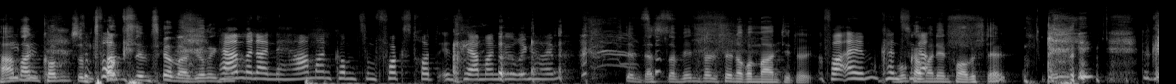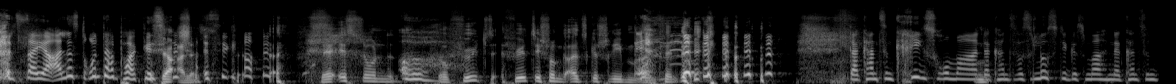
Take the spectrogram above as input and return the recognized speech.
Hamann Titel. kommt zum, zum Fox. Im. Göring. Hermann, nein, Hermann kommt zum Foxtrott ins Hermann Göringheim. Stimmt, das ist auf jeden Fall ein schöner Romantitel. Vor allem Wo kannst du kann da, man den vorbestellen? du kannst da ja alles drunter packen, ist Ja, alles. scheißegal. Der ist schon, Oh. so fühlt, fühlt sich schon als geschrieben an, finde ich. Da kannst du einen Kriegsroman, da kannst du was Lustiges machen, da kannst du einen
